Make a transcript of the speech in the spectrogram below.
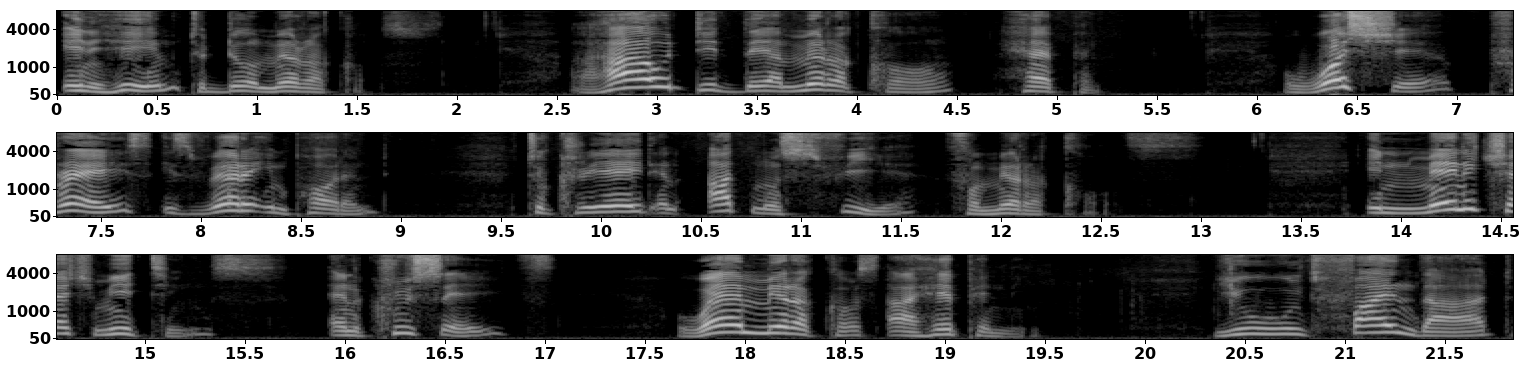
in Him to do miracles. How did their miracle happen? Worship, praise is very important to create an atmosphere for miracles. In many church meetings and crusades where miracles are happening, you would find that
